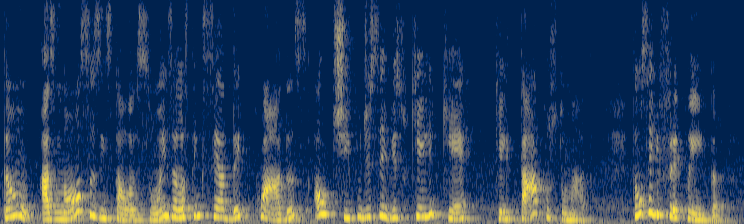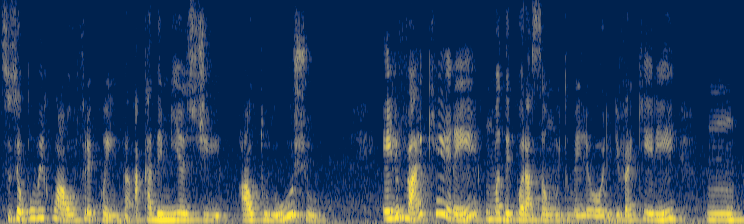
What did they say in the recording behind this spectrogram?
Então, as nossas instalações, elas têm que ser adequadas ao tipo de serviço que ele quer, que ele está acostumado. Então, se ele frequenta, se o seu público-alvo frequenta academias de alto luxo, ele vai querer uma decoração muito melhor, ele vai querer um,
